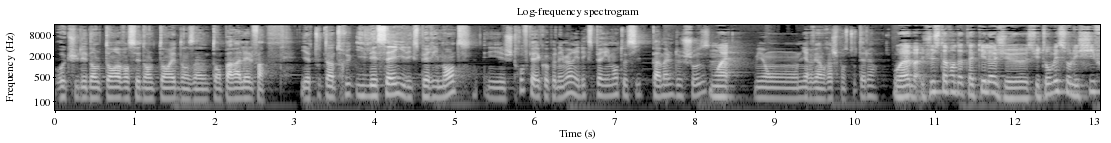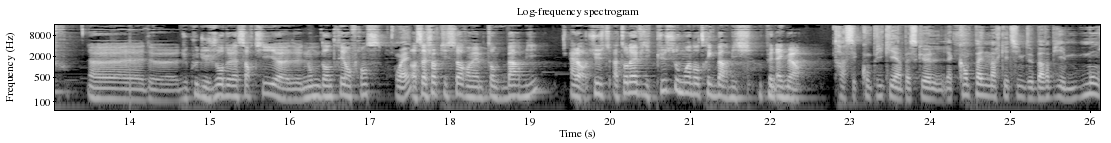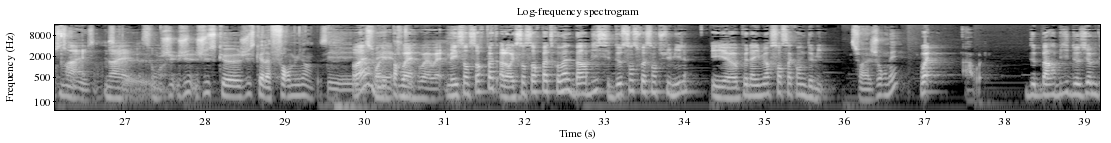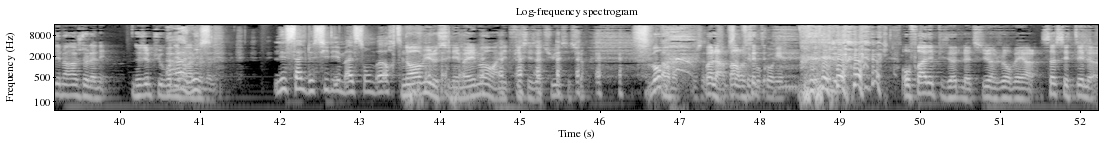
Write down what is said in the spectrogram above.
reculer dans le temps, avancer dans le temps, être dans un temps parallèle. Enfin, il y a tout un truc. Il essaye, il expérimente, et je trouve qu'avec Oppenheimer, il expérimente aussi pas mal de choses. Ouais. Mais on y reviendra, je pense, tout à l'heure. Ouais, bah juste avant d'attaquer, là, je suis tombé sur les chiffres. Euh, de, du coup du jour de la sortie euh, de nombre d'entrées en France. Ouais. Alors sachant qu'il sort en même temps que Barbie. Alors juste à ton avis, plus ou moins d'entrées que Barbie, Oppenheimer? C'est compliqué hein, parce que la campagne marketing de Barbie est monstrueuse. Ouais, ouais, jusqu'à la Formule 1. C'est ouais, mais, ouais, ouais, ouais. Mais il s'en sort pas. Alors il s'en sort pas trop mal. Barbie c'est 268 000 et euh, Oppenheimer 152 000. Sur la journée? Ouais. Ah ouais. De Barbie deuxième démarrage de l'année. Deuxième plus gros ah, démarrage de l'année. Les salles de cinéma sont mortes. Non, oui, le cinéma est mort. Hein, Netflix les a tués, c'est sûr. Bon, voilà. pardon, On fera l'épisode là-dessus un jour. Mais voilà, ça c'était le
